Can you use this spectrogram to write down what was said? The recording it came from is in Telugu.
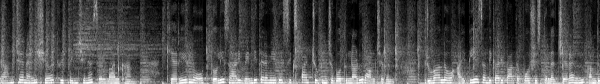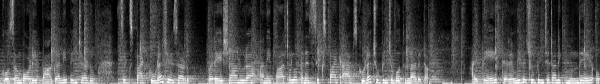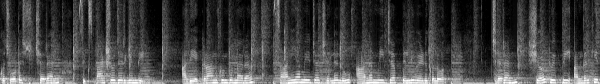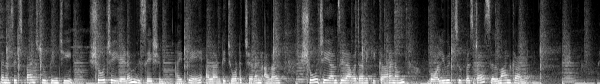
రామ్ చరణ్ షర్ట్ విప్పించిన సల్మాన్ ఖాన్. కెరీర్లో తొలిసారి వెండి తెర మీద సిక్స్ ప్యాక్ చూపించబోతున్నాడు రామ్ చరణ్. ధృవాలో ఐపీఎస్ అధికారి పాత్ర పోషిస్తున్న చరణ్ అందుకోసం బాడీ బాగానే పెంచాడు. సిక్స్ ప్యాక్ కూడా చేశాడు. పరేషానురా అనే పాటలో తన సిక్స్ ప్యాక్ యాబ్స్ కూడా చూపించబోతున్నాడట. అయితే తెర మీద చూపించడానికి ముందే ఒక చోట చరణ్ సిక్స్ ప్యాక్ షో జరిగింది. అది ఎక్కడ అనుకుంటున్నారా? సానియా మీర్జా చెల్లెలు ఆనం మీర్జా పెళ్ళి వేడుకలో. చరణ్ షర్ట్ విప్పి అందరికీ తన సిక్స్ ప్యాక్స్ చూపించి షో చేయడం విశేషం. అయితే అలాంటి చోట చరణ్ అలా షో చేయాల్సి రావడానికి కారణం Bollywood super star Salman Khan.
